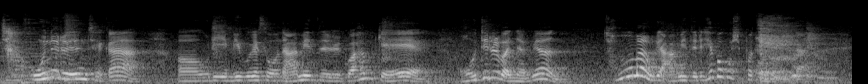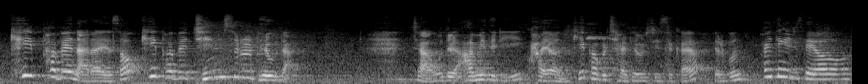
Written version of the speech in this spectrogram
자, 오늘은 제가 어, 우리 미국에서 온 아미들과 함께 어디를 왔냐면 정말 우리 아미들이 해보고 싶었던 겁니다. 케이팝의 나라에서 케이팝의 진수를 배우다. 자, 오늘 아미들이 과연 케이팝을 잘 배울 수 있을까요? 여러분, 화이팅 해주세요.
